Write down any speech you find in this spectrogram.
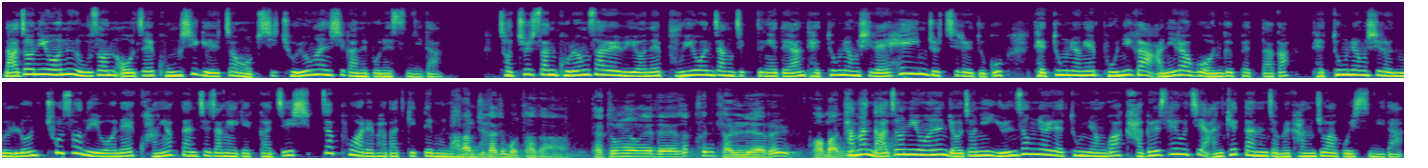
나 전 의원은 우선 어제 공식 일정 없이 조용한 시간을 보냈습니다. 저출산 고령사회위원회 부위원장직 등에 대한 대통령실의 해임 조치를 두고 대통령의 본의가 아니라고 언급했다가 대통령실은 물론 초선 의원의 광역단체장에게까지 십자포화를 받았기 때문입니다. 바람직하지 못하다. 대통령에 대해서 큰 결례를 범한 다만 나전 의원은 여전히 윤석열 대통령과 각을 세우지 않겠다는 점을 강조하고 있습니다.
